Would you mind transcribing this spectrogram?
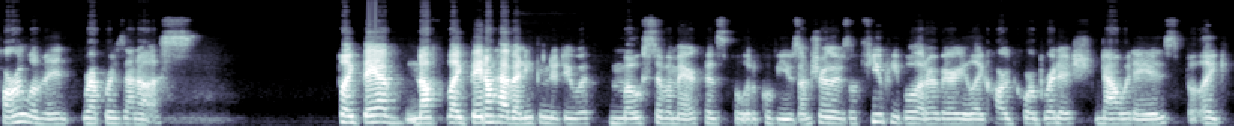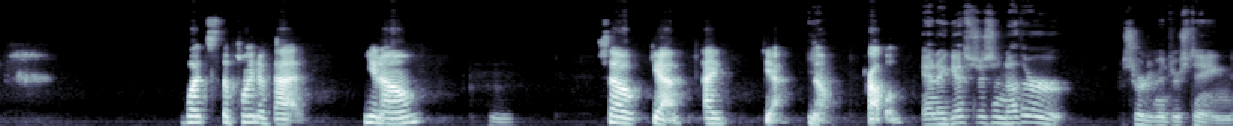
Parliament represent us like they have nothing like they don't have anything to do with most of america's political views. I'm sure there's a few people that are very like hardcore british nowadays but like what's the point of that you know? Mm-hmm. so yeah i yeah no problem. And i guess just another sort of interesting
